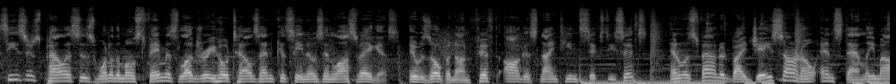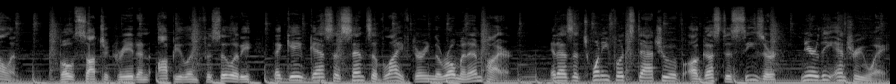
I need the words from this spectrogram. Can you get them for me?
Caesars Palace is one of the most famous luxury hotels and casinos in Las Vegas. It was opened on 5th August 1966 and was founded by Jay Sarno and Stanley Mallin. Both sought to create an opulent facility that gave guests a sense of life during the Roman Empire. It has a 20-foot statue of Augustus Caesar near the entryway,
